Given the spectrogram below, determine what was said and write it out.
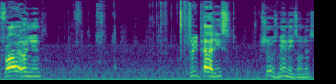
fried onion, three patties. Sure, there's mayonnaise on this.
